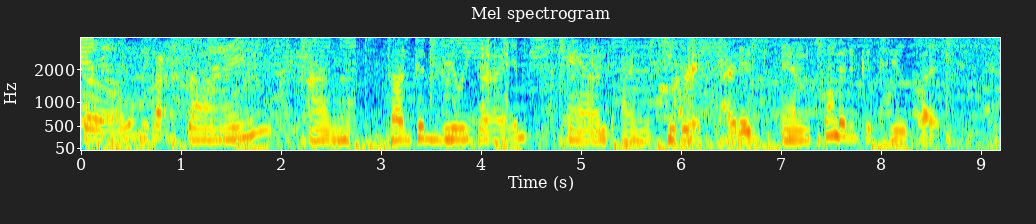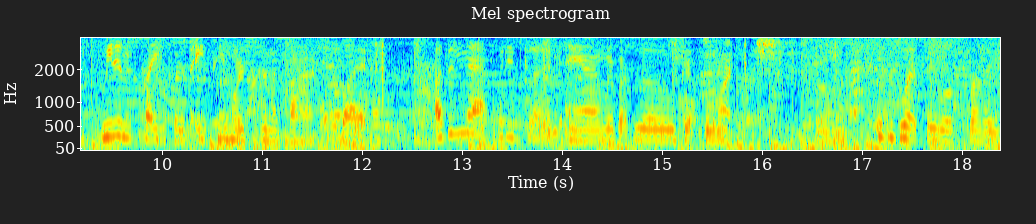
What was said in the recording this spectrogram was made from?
So, we got done. Um, Doug did really good, and I'm super excited. And Spawn did good too, but we didn't place. There's 18 horses in the class, but other than that, we did good, and we're about to go get some lunch. So, this is what they look like.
